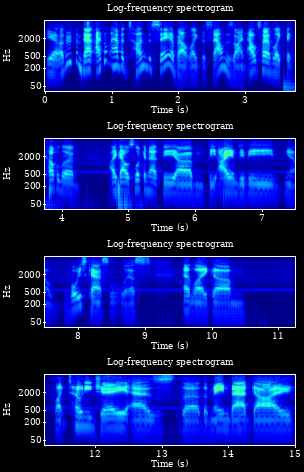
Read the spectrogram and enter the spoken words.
Yeah, other than that, I don't have a ton to say about like the sound design outside of like a couple of like I was looking at the um the IMDb, you know, voice cast list and like um like Tony Jay as the the main bad guy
